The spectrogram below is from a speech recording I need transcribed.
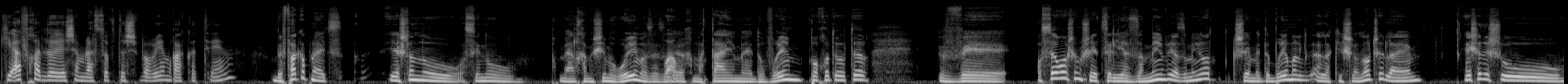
כי אף אחד לא יהיה שם לאסוף את השברים, רק אתם. ב Fuckup Nights יש לנו, עשינו מעל 50 אירועים, אז זה בערך 200 אה, דוברים, פחות או יותר, ועושה רושם שאצל יזמים ויזמיות, כשהם מדברים על, על הכישלונות שלהם, יש איזשהו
